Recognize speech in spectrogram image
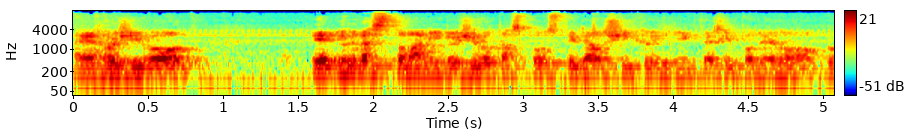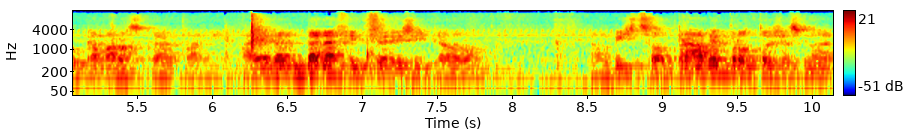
a jeho život je investovaný do života spousty dalších lidí, kteří pod jeho rukama rozkvétají. A jeden benefit, který říkal, víš co, právě proto, že jsme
